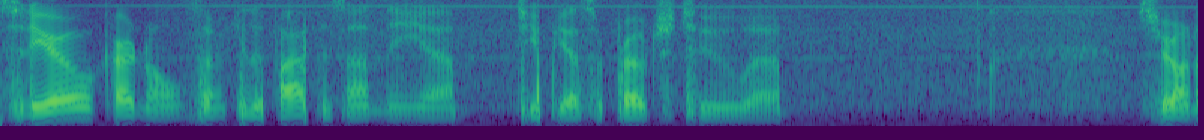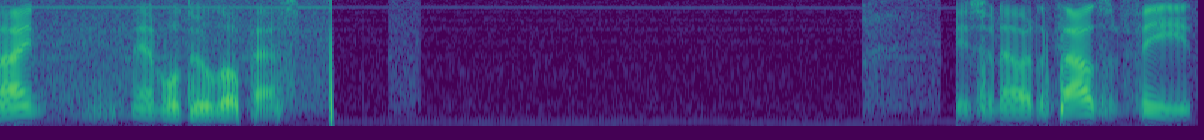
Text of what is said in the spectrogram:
Casadero, Cardinal 7 Kilo Pop is on the uh, GPS approach to uh, 09, and we'll do a low pass. Okay, so now at 1,000 feet,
